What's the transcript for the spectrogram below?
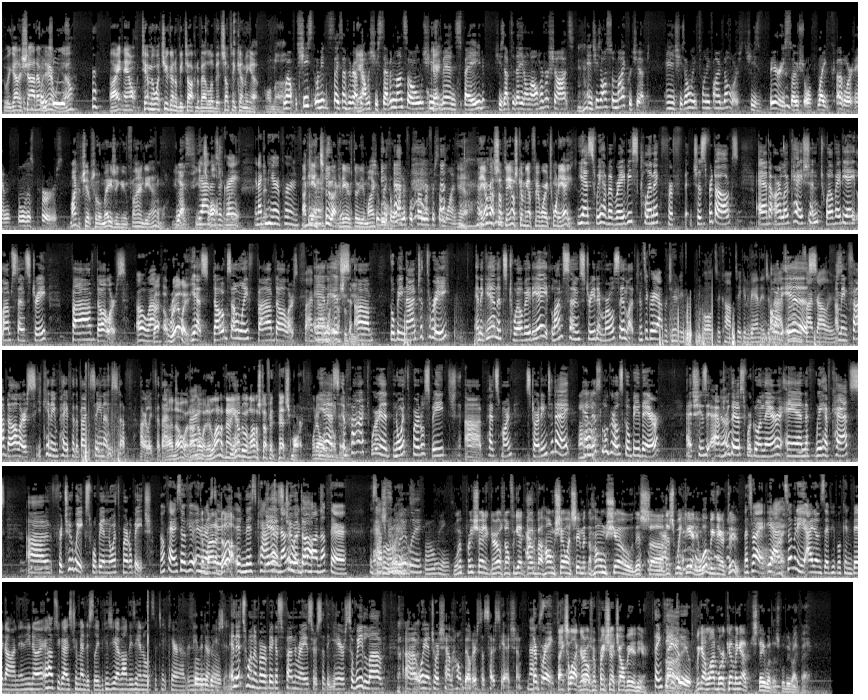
So we got a shot over her. Thank There we go. All right. Now, tell me what you're going to be talking about a little bit. Something coming up on. Uh, Well, she's. Let me say something about Yeah. Thelma. She's seven months old. She's Okay. been spayed. She's up to date on all of her shots, Mm-hmm. and she's also microchipped. And she's only twenty-five dollars. She's very social, like cuddler and little just purrs. microchips are amazing. You can find the animal. You Yes. if she Yeah, those are great. And I can hear her purring. I can here. too. I can hear it through your She'll make a wonderful cuddler for someone. Yeah. Now, y'all got something else coming up February 28th. Yes, we have a rabies clinic for just for dogs at our location, 1288 Limestone Street, five dollars. Oh, wow. That- uh, really? Yes, dogs only, five dollars. $5. And That's a it's deal. um, going to be nine to three, and again, it's 1288 Limestone Street in Murrells Inlet. It's a great opportunity for people to come take advantage of Oh, that. it for only is. Five dollars. I mean, five dollars. You can't even pay for the vaccine and stuff hardly for that. I know it. I know it. And a lot of now, Yeah. y'all do a lot of stuff at PetSmart. What else Yes, y'all in do? fact, we're at North Myrtles Beach uh, PetSmart starting today, Uh-huh. and this little girl's going to be there. And she's after Oh. this, we're going there, and we have cats. Uh, for two weeks, we'll be in North Myrtle Beach. okay, so if you're interested in this cat Yes, and another to one, come on up there. This afternoon. Absolutely. By. We appreciate it, girls. Don't forget to go to the home show and see them at the home show this uh, this weekend, and we'll be there too. That's right. Yeah, right. so many items that people can bid on, and you know it helps you guys tremendously because you have all these animals to take care of and need the donations. And it's one of our biggest fundraisers of the year, so we love uh, Horry Georgetown Home Builders Association. They're great. Thanks a lot, girls. We appreciate y'all being here. Thank you. Thank you. We got a lot more coming up. Stay with us. We'll be right back.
